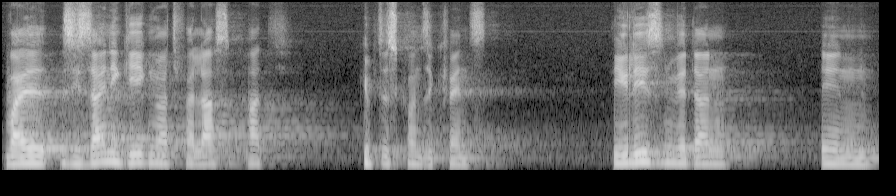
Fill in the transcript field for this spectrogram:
weil sie seine Gegenwart verlassen hat, gibt es Konsequenzen. Die lesen wir dann in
